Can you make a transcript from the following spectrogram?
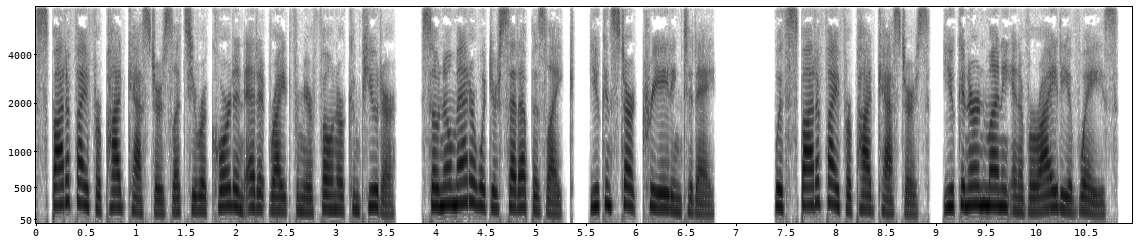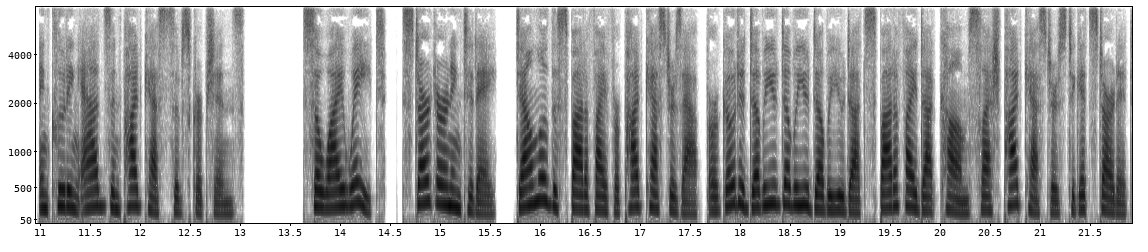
Spotify for Podcasters lets you record and edit right from your phone or computer, so no matter what your setup is like, you can start creating today. With Spotify for podcasters, you can earn money in a variety of ways, including ads and podcast subscriptions. So why wait? Start earning today. Download the Spotify for Podcasters app or go to www.spotify.com/podcasters to get started.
